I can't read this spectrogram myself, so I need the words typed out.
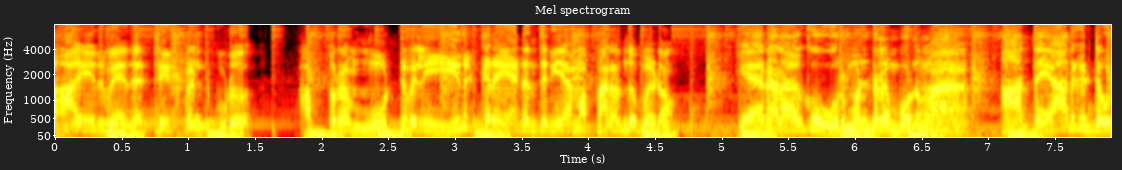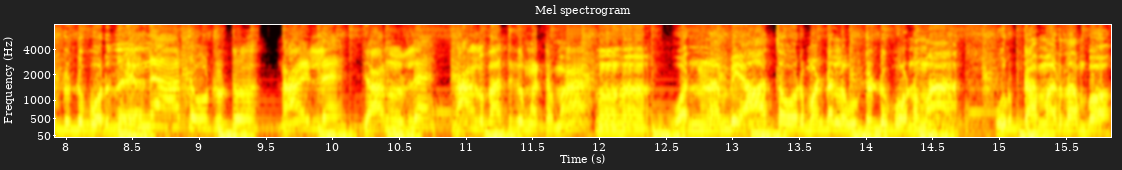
ஆயுர்வேத ட்ரீட்மெண்ட் கொடு. அப்புறம் மூட்டு வலி இருக்கிற இடம் தெரியாம பறந்து போயிடும். கேரளாவுக்கு ஒரு மண்டலம் போகணுமா? ஆத்த யாருகிட்ட விட்டுட்டு போறது? என்ன ஆத்த விட்டுட்டு? நான் இல்ல ஜானு இல்ல நாங்க பாத்துக்க மாட்டோமா. உன்னை நம்பி ஆத்த ஒரு மண்டலம் விட்டுட்டு போகணுமா? உருட்டா மாதிரி தான் போ.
